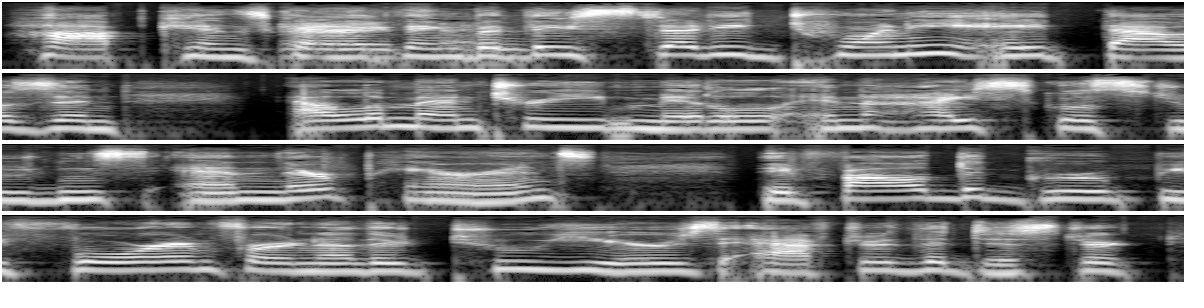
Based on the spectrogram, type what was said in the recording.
Hopkins kind of thing. But they studied twenty eight thousand elementary, middle, and high school students and their parents. They followed the group before and for another two years after the district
